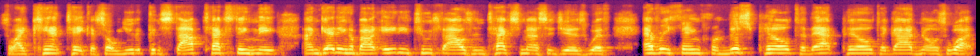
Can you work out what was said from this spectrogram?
So I can't take it. So you can stop texting me. I'm getting about 82,000 text messages with everything from this pill to that pill to God knows what.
